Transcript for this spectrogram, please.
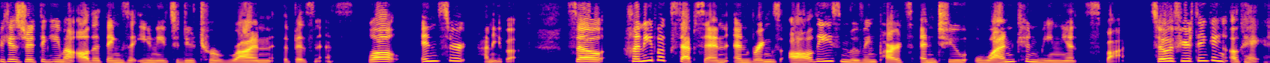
because you're thinking about all the things that you need to do to run the business. Well, insert Honeybook. So Honeybook steps in and brings all these moving parts into one convenient spot. So if you're thinking, okay,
